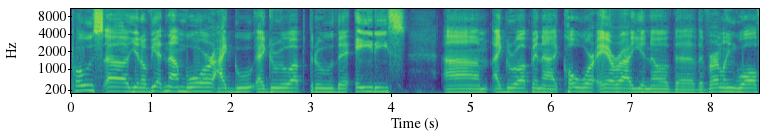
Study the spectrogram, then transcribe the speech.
post, uh, you know, Vietnam War. I grew I grew up through the 80s. Um, I grew up in a Cold War era, you know, the, the Berlin Wall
